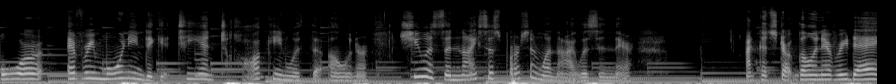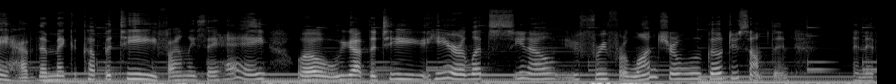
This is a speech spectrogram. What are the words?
or every morning to get tea and talking with the owner. She was the nicest person when I was in there. I could start going every day, have them make a cup of tea, finally say, hey, well, we got the tea here. Let's, you know, you're free for lunch or we'll go do something. And if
